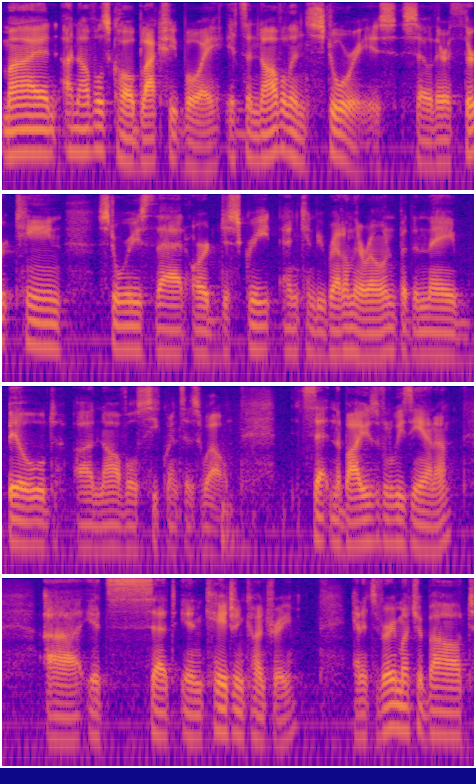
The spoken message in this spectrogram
My a novel is called Black Sheep Boy. It's a novel in stories. So there are 13 stories that are discrete and can be read on their own, but then they build a novel sequence as well. It's set in the bayous of Louisiana. Uh, it's set in Cajun country, and it's very much about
